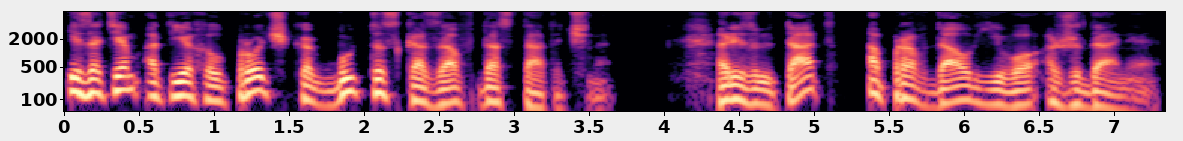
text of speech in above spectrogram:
и затем отъехал прочь, как будто сказав «достаточно». Результат оправдал его ожидания.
